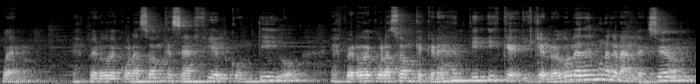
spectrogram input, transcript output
bueno, espero de corazón que seas fiel contigo, espero de corazón que creas en ti y que, y que luego le des una gran lección,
